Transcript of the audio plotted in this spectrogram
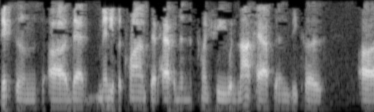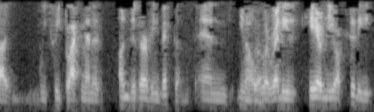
victims, uh, that many of the crimes that happen in this country would not happen because uh, we treat black men as undeserving victims. And, you know, Okay. we're ready here in New York City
